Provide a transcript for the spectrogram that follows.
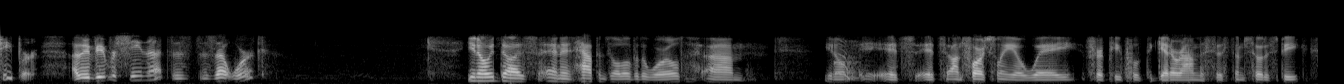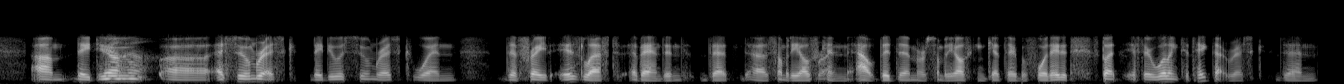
cheaper. I mean, have you ever seen that? Does does that work? You know, it does, and it happens all over the world. Um, you know, it's it's unfortunately a way for people to get around the system, so to speak. Um, they do yeah. uh, assume risk. They do assume risk when the freight is left abandoned that uh, somebody else right. can outbid them or somebody else can get there before they did. But if they're willing to take that risk, then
